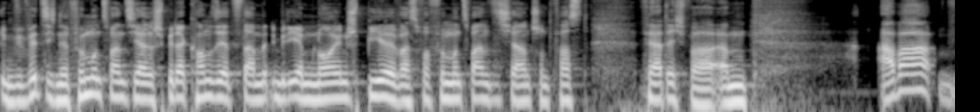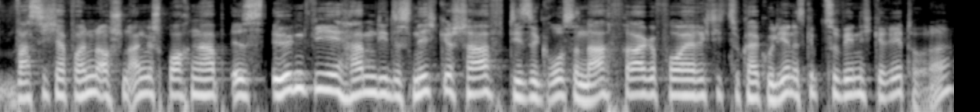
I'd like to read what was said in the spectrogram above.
irgendwie witzig, ne? 25 Jahre später kommen sie jetzt damit mit ihrem neuen Spiel, was vor 25 Jahren schon fast fertig war. Ähm, Aber was ich ja vorhin auch schon angesprochen habe, ist, irgendwie haben die das nicht geschafft, diese große Nachfrage vorher richtig zu kalkulieren. Es gibt zu wenig Geräte, oder?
